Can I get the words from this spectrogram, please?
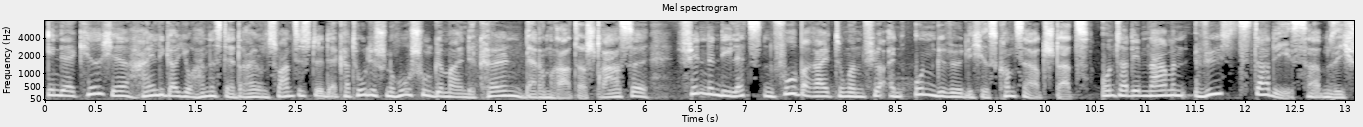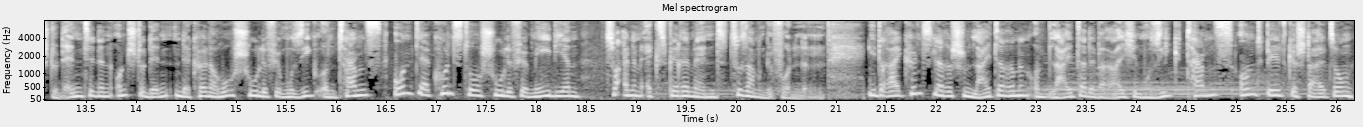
In der Kirche Heiliger Johannes der 23. der katholischen Hochschulgemeinde Köln, Bernrather Straße, finden die letzten Vorbereitungen für ein ungewöhnliches Konzert statt. Unter dem Namen Wüst Studies haben sich Studentinnen und Studenten der Kölner Hochschule für Musik und Tanz und der Kunsthochschule für Medien zu einem Experiment zusammengefunden. Die drei künstlerischen Leiterinnen und Leiter der Bereiche Musik, Tanz und Bildgestaltung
